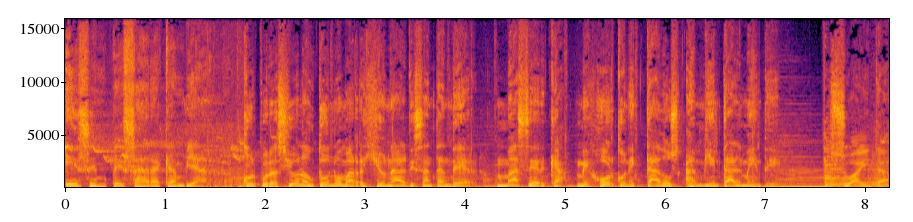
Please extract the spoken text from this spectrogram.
es empezar a cambiar. Corporación Autónoma Regional de Santander. Más cerca, mejor conectados ambientalmente. Suaita.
